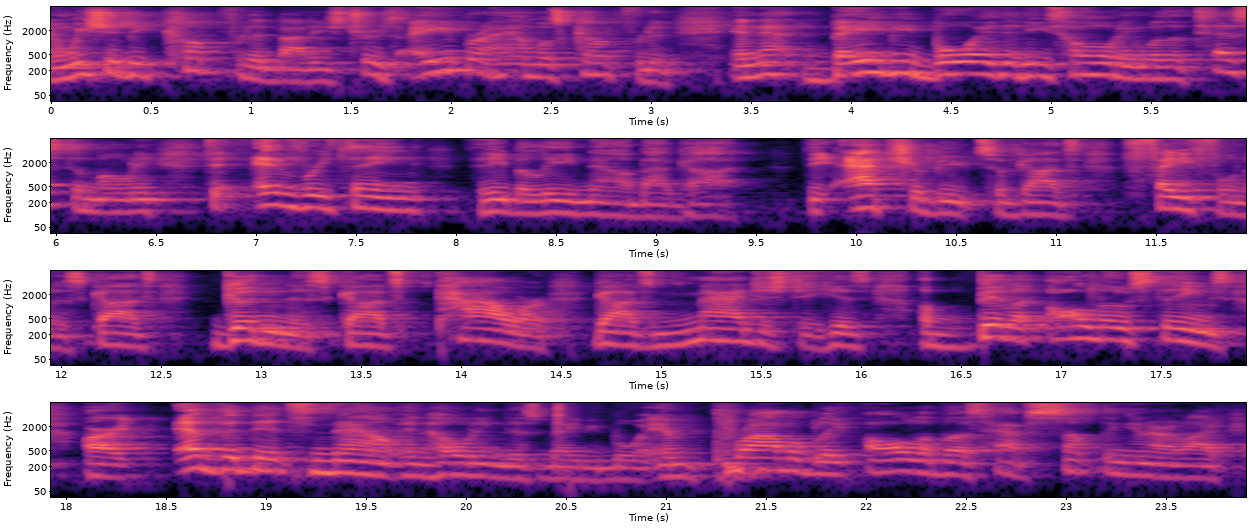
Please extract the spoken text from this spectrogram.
And we should be comforted by these truths. Abraham was comforted, and that baby boy that he's holding was a testimony to everything that he believed now about God. The attributes of God's faithfulness, God's goodness, God's power, God's majesty, His ability, all those things are evidence now in holding this baby boy. And probably all of us have something in our life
